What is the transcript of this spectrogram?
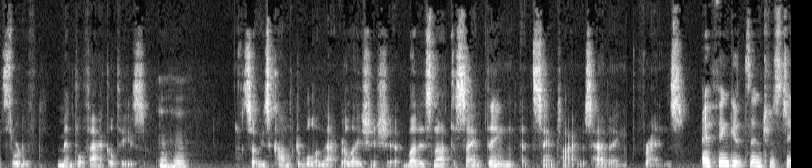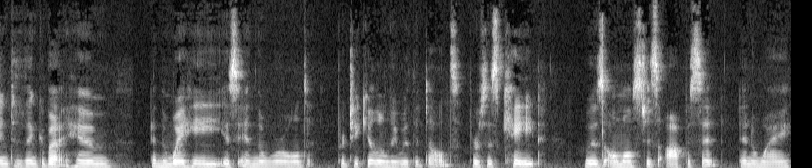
sort of mental faculties. Mm-hmm. So he's comfortable in that relationship. But it's not the same thing at the same time as having friends. I think it's interesting to think about him and the way he is in the world, particularly with adults, versus Kate, who is almost his opposite in a way.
